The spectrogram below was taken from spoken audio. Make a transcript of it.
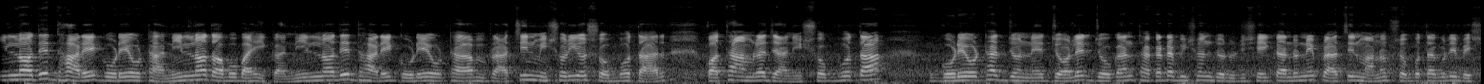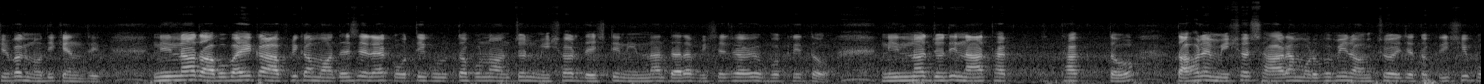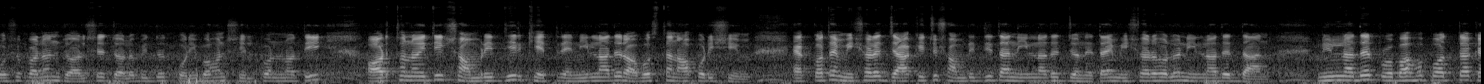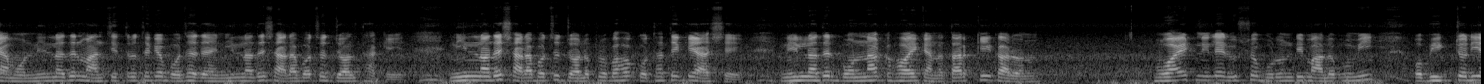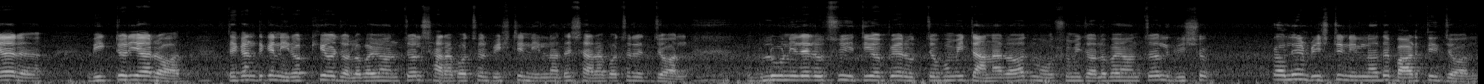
নীলনদের ধারে গড়ে ওঠা নীলনদ অববাহিকা। নীলনদের ধারে গড়ে ওঠা প্রাচীন মিশরীয় সভ্যতার কথা আমরা জানি। সভ্যতা গড়ে ওঠার জন্য জলের যোগান থাকাটা ভীষণ জরুরি। সেই কারণেই প্রাচীন মানব সভ্যতাগুলি বেশিরভাগ নদী কেন্দ্রিক। নীলনদ অববাহিকা আফ্রিকা মহাদেশের এক অতি গুরুত্বপূর্ণ অঞ্চল। মিশর দেশটি নীলনদ দ্বারা বিশেষভাবে উপকৃত। নীলনদ যদি না থাক, থাকতো তাহলে মিশর সাহারা মরুভূমির অংশ হয়ে যেত। কৃষি, পশুপালন, জলসেচ, জলবিদ্যুৎ, পরিবহন, শিল্পোন্নতি, অর্থনৈতিক সমৃদ্ধির ক্ষেত্রে নীলনদের অবস্থান অপরিসীম। এক কথায় মিশরের যা কিছু সমৃদ্ধি তা নীলনদের জন্য, তাই মিশর হলো নীলনদের দান। নীলনদের প্রবাহ পথটা কেমন? নীলনদের মানচিত্র থেকে বোঝা যায় নীলনদে সারা বছর জল থাকে। নীলনদে সারা বছর জলপ্রবাহ কোথা থেকে আসে? নীলনদের বন্যা হয় কেন? তার কী কারণ? হোয়াইট নীলের উৎস বুরুন্ডি, মালভূমি ও ভিক্টোরিয়ার, ভিক্টোরিয়া হ্রদ। সেখান থেকে নিরক্ষীয় জলবায়ু অঞ্চল, সারা বছর বৃষ্টি, নীল নদের সারা বছরের জল। ব্লু নীলের উৎস ইথিওপিয়ার উচ্চভূমি, টানা হ্রদ, মৌসুমি জলবায়ু অঞ্চল, গ্রীষ্মকালীন বৃষ্টি, নীল নদে বাড়তি জল।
